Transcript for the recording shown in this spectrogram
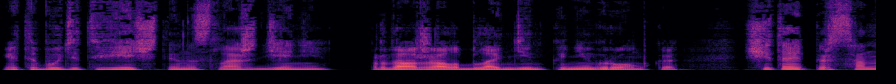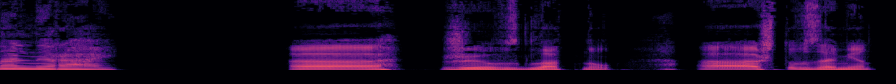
«Это будет вечное наслаждение», — продолжала блондинка негромко. «Считай персональный рай». «А...» — Живо взглотнул. «А что взамен?»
